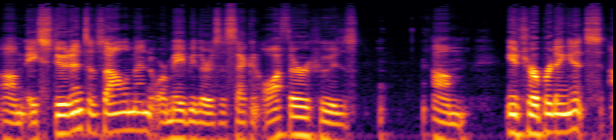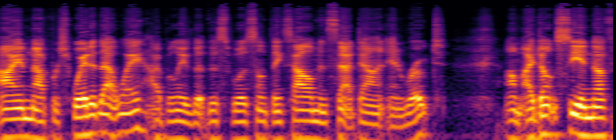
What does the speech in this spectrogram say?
um, a student of Solomon, or maybe there's a second author who's um, interpreting it. I am not persuaded that way. I believe that this was something Solomon sat down and wrote. Um, I don't see enough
